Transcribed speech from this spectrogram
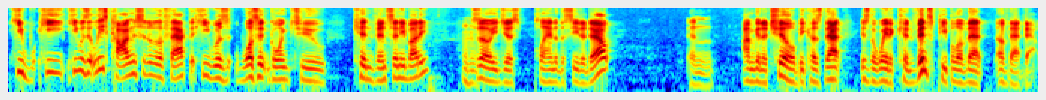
he he he was at least cognizant of the fact that he was wasn't going to convince anybody. Mm-hmm. So he just planted the seed of doubt and I'm going to chill because that is the way to convince people of that of that doubt.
